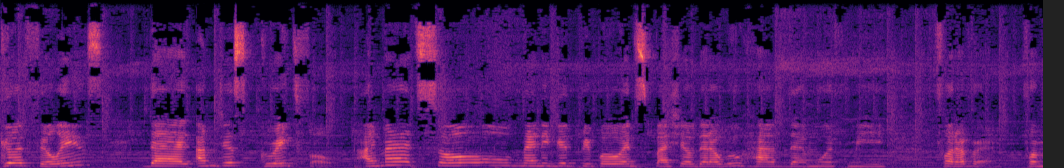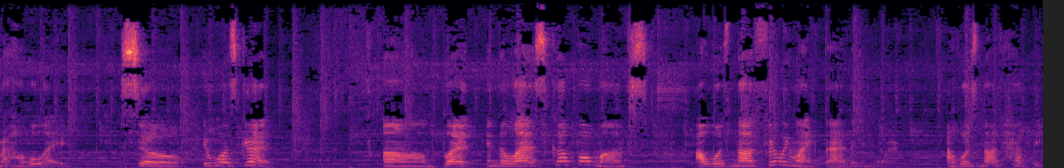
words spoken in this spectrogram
good feelings that I'm just grateful. I met so many good people and special that I will have them with me forever, for my whole life. So it was good. Um, but in the last couple months, I was not feeling like that anymore. I was not happy.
